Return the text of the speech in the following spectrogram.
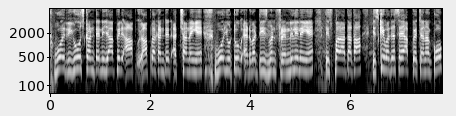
वो रिव्यूज़ कंटेंट या फिर आप, आपका कंटेंट अच्छा नहीं है, वो यूट्यूब यूट्यूब एडवर्टीजमेंट फ्रेंडली नहीं है, इस पर आता था। इसकी वजह से आपके चैनल को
